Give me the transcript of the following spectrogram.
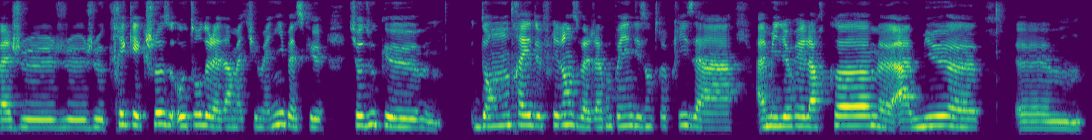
bah, je, je, crée quelque chose autour de la dermatomanie parce que surtout que dans mon travail de freelance, bah, j'accompagnais des entreprises à, améliorer leur com, à mieux euh, euh,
